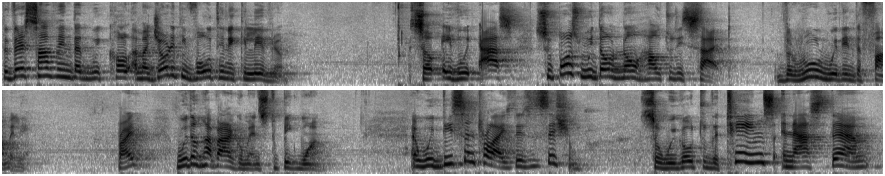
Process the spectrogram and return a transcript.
that there's something that we call a majority voting equilibrium. So if we ask, suppose we don't know how to decide the rule within the family, right? We don't have arguments to pick one. And we decentralize this decision. So we go to the teams and ask them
